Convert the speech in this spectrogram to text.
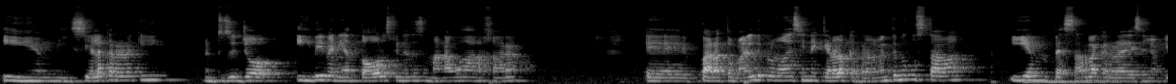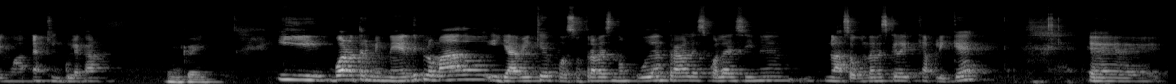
y inicié la carrera aquí. Entonces, yo iba y venía todos los fines de semana a Guadalajara eh, para tomar el diplomado de cine, que era lo que realmente me gustaba, y empezar la carrera de diseño aquí en, aquí en Culiacán. Ok. Y bueno, terminé el diplomado y ya vi que pues otra vez no pude entrar a la escuela de cine la segunda vez que, que apliqué. Eh,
